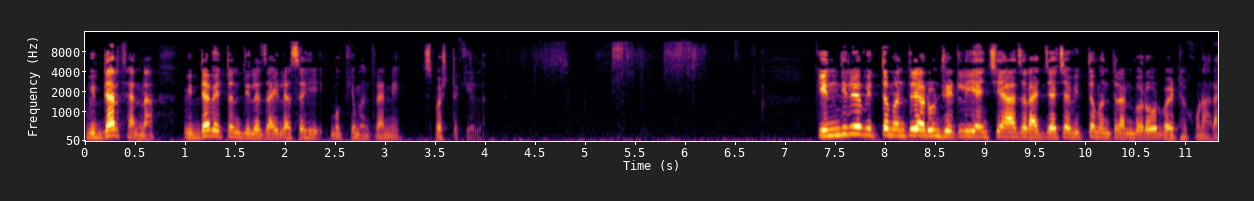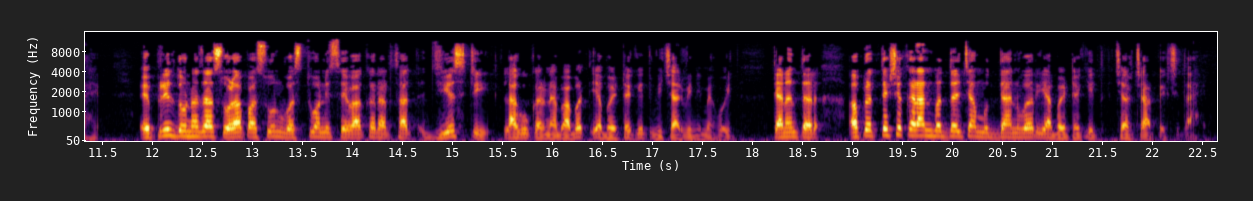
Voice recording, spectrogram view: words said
विद्यार्थ्यांना विद्यावेतन दिलं जाईल असंही मुख्यमंत्र्यांनी स्पष्ट केलं. केंद्रीय वित्तमंत्री अरुण जेटली यांची आज राज्याच्या वित्तमंत्र्यांबरोबर बैठक होणार आहे. एप्रिल दोन हजार सोळापासून वस्तू आणि सेवा कर अर्थात जीएसटी लागू करण्याबाबत या बैठकीत विचारविनिमय होईल. त्यानंतर अप्रत्यक्ष करांबद्दलच्या मुद्द्यांवर या बैठकीत चर्चा अपेक्षित आहे.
